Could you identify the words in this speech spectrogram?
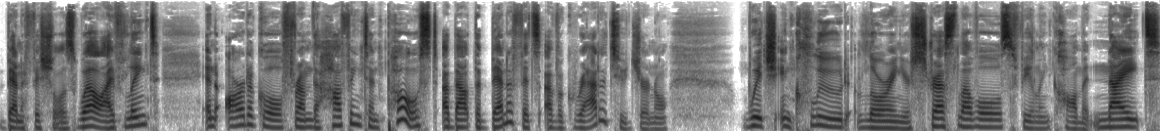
beneficial as well. I've linked an article from the Huffington Post about the benefits of a gratitude journal, which include lowering your stress levels, feeling calm at night,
